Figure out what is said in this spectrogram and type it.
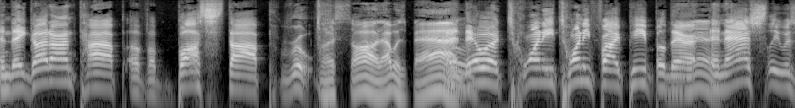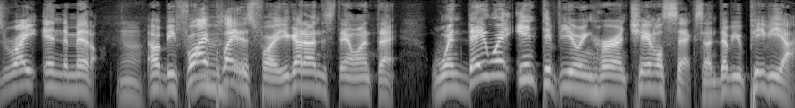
And they got on top of a bus stop roof. I saw that was bad. And there were 20, 25 people there, Yeah. and Ashley was right in the middle. Yeah. Oh, before I hmm. play this for you, you got to understand one thing. When they were interviewing her on Channel 6 on WPVI,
